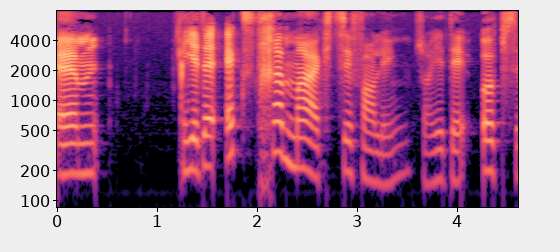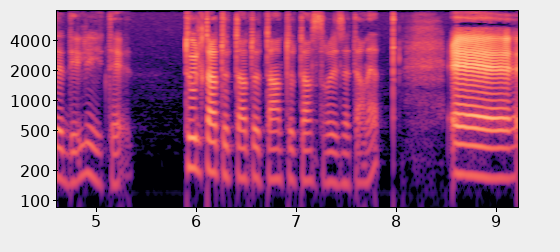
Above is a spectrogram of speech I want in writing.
Euh, il était extrêmement actif en ligne. Genre, il était obsédé. là. Il était tout le temps, tout le temps, tout le temps, tout le temps sur les internets. Euh,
